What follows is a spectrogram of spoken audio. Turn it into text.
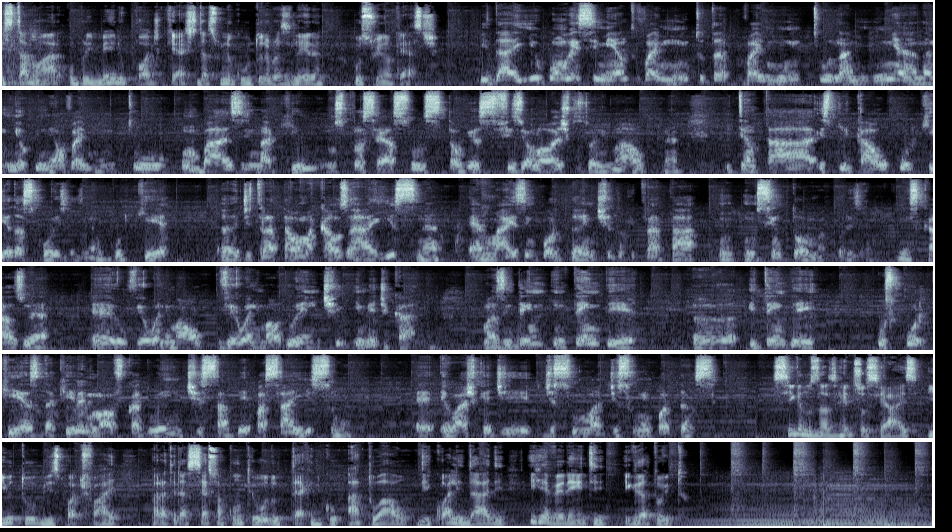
Está no ar o primeiro podcast da suinocultura brasileira, o Suinocast. E daí o convencimento vai muito, vai muito na minha, na minha opinião, vai muito com base naquilo, nos processos talvez fisiológicos do animal, né? E tentar explicar o porquê das coisas, né? O porquê uh, de tratar uma causa raiz, né? É mais importante do que tratar um, um sintoma, por exemplo. Nesse caso é, é eu ver o animal, ver o animal doente e medicar. Mas uhum. enten, entender uh, entender os porquês daquele animal ficar doente, saber passar isso, né? É, eu acho que é de, de, suma, de suma importância. Siga-nos nas redes sociais, YouTube e Spotify para ter acesso a conteúdo técnico atual, de qualidade, irreverente e gratuito.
